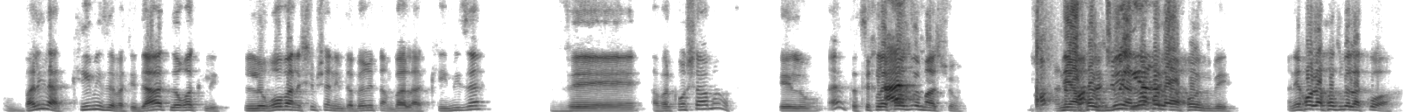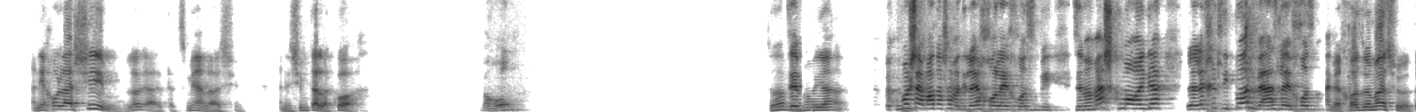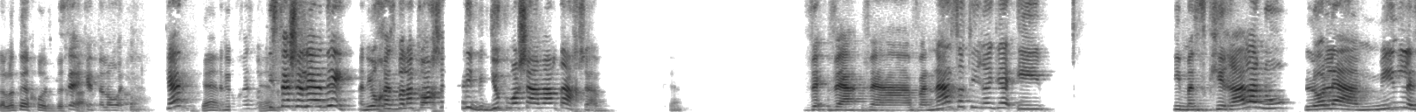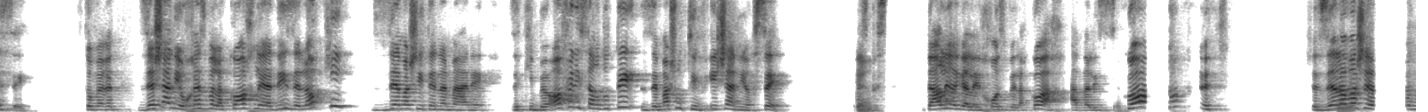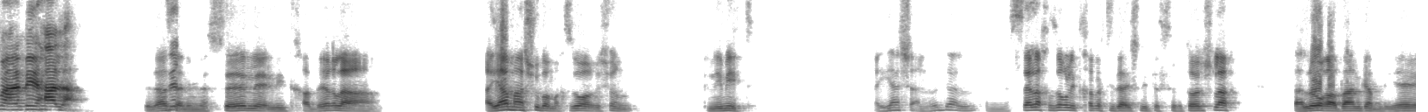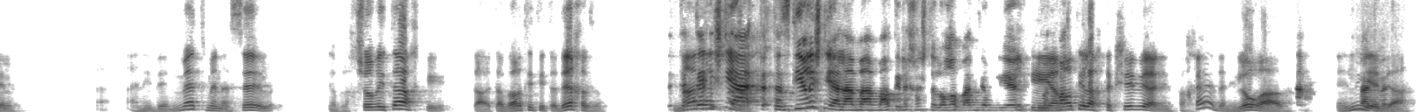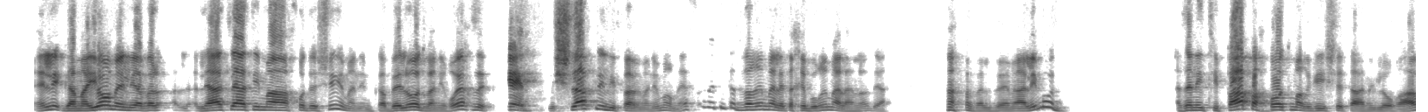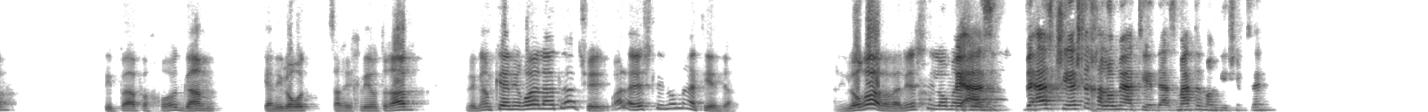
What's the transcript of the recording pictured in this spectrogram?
בא לי להקים מזה, ואת יודעת, לא רק לי, לרוב האנשים שאני מדבר איתם בא להקים מזה, ו... אבל כמו שאמרת, כאילו, אין, אתה צריך לאחוז אה, במשהו. נכון, אני נכון, אאחוז עד בי, אני לא יכול לאחוז בי. אני יכול לאחוז בלקוח. אני יכול להאשים, לא יודע, את עצמי אני לא אאשים. אני אאשים את הלקוח. ברור. טוב, זה- נו, יא... כמו שאמרת עכשיו, אני לא יכול לאחוז בי. זה ממש כמו רגע ללכת ליפול ואז לאחוז... לאחוז במשהו, אתה לא תאחוז בך. כן, אתה לא רואה. כן, כן, אני אוחז כן. בכיסא שלידי, אני אוחז בלקוח שלידי, בדיוק כמו שאמרת עכשיו. כן. וה- וההבנה הזאת רגע היא, היא מזכירה לנו לא להאמין לזה. זאת אומרת, זה שאני אוחז בלקוח לידי זה לא כי זה מה שייתן לה מענה, זה כי באופן הישרדותי זה משהו טבעי שאני עושה. אז כן. בסדר, מותר לי רגע לאחוז בלקוח, אבל לזכור שזה לא כן. מה שנותן מענה הלאה. את יודעת, זה- אני מנסה להתחבר ל... היה משהו במחזור הראשון, פנימית. היה ש... אני לא יודע, אני מנסה לחזור להתחבר, אתה יודע, יש לי את הסרטון שלך, אתה לא רבן גמליאל. אני באמת מנסה גם לחשוב איתך, כי את עברת איתי את הדרך הזו. תן לי שנייה, תזכיר לי שנייה למה אמרתי לך שאתה לא רבן גמליאל. כי אמרתי לך, תקשיבי, אני מפחד, אני לא רב, אין לי ידע. אין לי, גם היום אין לי, אבל לאט לאט עם החודשים אני מקבל עוד, ואני רואה איך זה כן, נשלף לי לפעמים, אני אומר, מאיפה הבאתי את הדברים האלה, את החיבורים האלה, אני לא יודע. אבל זה מהלימוד. אז אני טיפה פחות מרגיש את ה"אני לא רב", טיפה פחות, גם כי אני לא צריך להיות רב, וגם כי אני רואה לאט לאט שוואלה, יש לי לא מעט ידע. אני לא רב, אבל יש לי לא מעט ואז, ידע. ואז כשיש לך לא מעט ידע, אז מה אתה מרגיש עם זה?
